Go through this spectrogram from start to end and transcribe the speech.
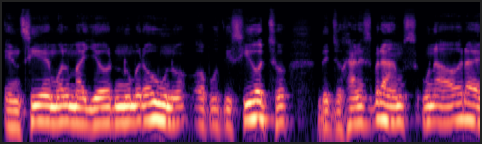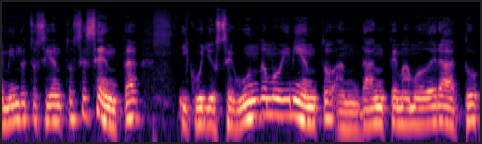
en Si bemol mayor número 1, opus 18, de Johannes Brahms, una obra de 1860 y cuyo segundo movimiento, Andante ma moderato,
